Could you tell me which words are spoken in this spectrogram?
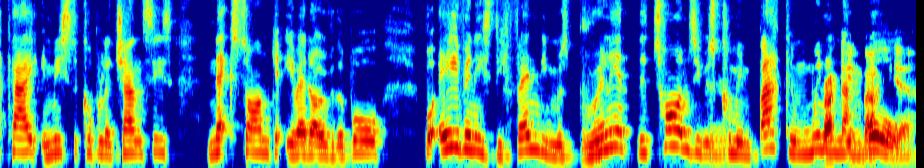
Okay, he missed a couple of chances. Next time, get your head over the ball. But even his defending was brilliant. The times he was mm. coming back and winning that back, ball, yeah.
